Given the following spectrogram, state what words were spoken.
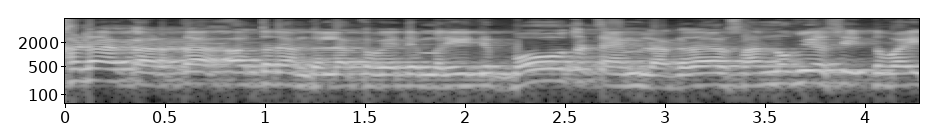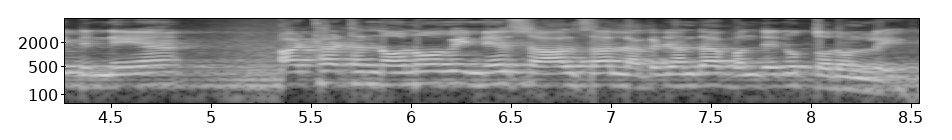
ਖੜਾ ਕਰਤਾ, ਅਧਰੰਗ ਲਕਵੇ ਦੇ ਮਰੀਜ਼। ਬਹੁਤ ਟਾਈਮ ਲੱਗਦਾ, ਸਾਨੂੰ ਵੀ ਅਸੀਂ ਦਵਾਈ ਦਿੰਨੇ ਆ। 8-8 9-9 ਮਹੀਨੇ, ਸਾਲ-ਸਾਲ ਲੱਗ ਜਾਂਦਾ ਬੰਦੇ ਨੂੰ ਤੁਰਨ ਲਈ।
